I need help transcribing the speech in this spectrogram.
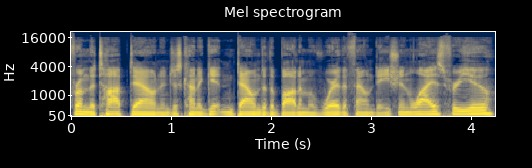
from the top down and just kind of getting down to the bottom of where the foundation lies for you.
